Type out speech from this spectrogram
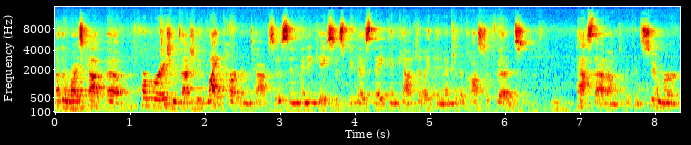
Otherwise, uh, corporations actually like carbon taxes in many cases because they can calculate them into the cost of goods pass that on to the consumer,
